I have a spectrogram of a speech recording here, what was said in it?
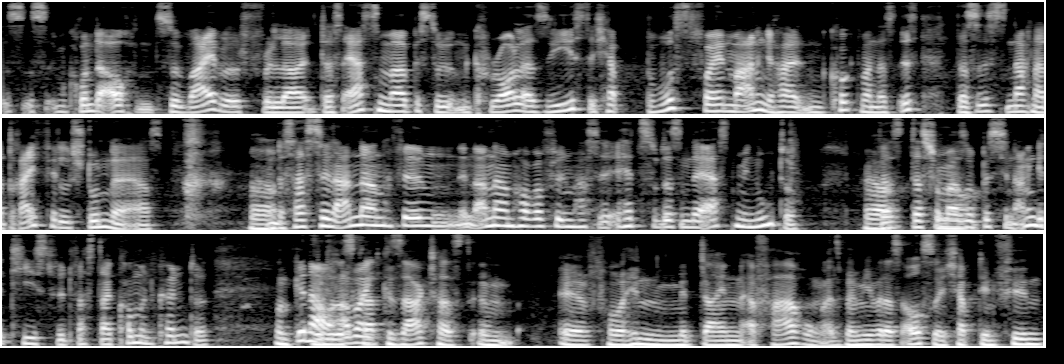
es ist im Grunde auch ein Survival-Thriller. Das erste Mal, bis du einen Crawler siehst, ich habe bewusst vorhin mal angehalten und geguckt, wann das ist. Das ist nach einer Dreiviertelstunde erst. Ja. Und das hast du in anderen Filmen, in anderen Horrorfilmen hast, hättest du das in der ersten Minute. Ja, dass das schon genau. mal so ein bisschen angeteased wird, was da kommen könnte. Und genau, wo du das gerade gesagt hast, ähm, äh, vorhin mit deinen Erfahrungen, also bei mir war das auch so, ich habe den Film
